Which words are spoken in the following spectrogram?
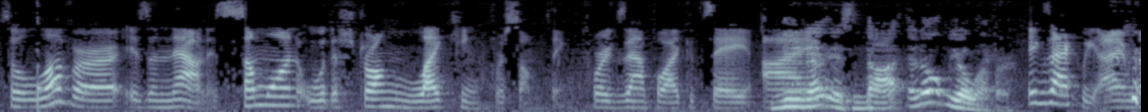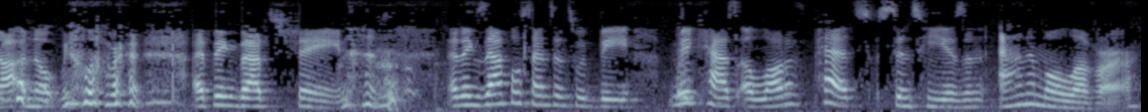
So lover is a noun. It's someone with a strong liking for something. For example, I could say, Nina is not an oatmeal lover. Exactly. I am not an oatmeal lover. I think that's Shane. an example sentence would be Mick has a lot of pets since he is an animal lover.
